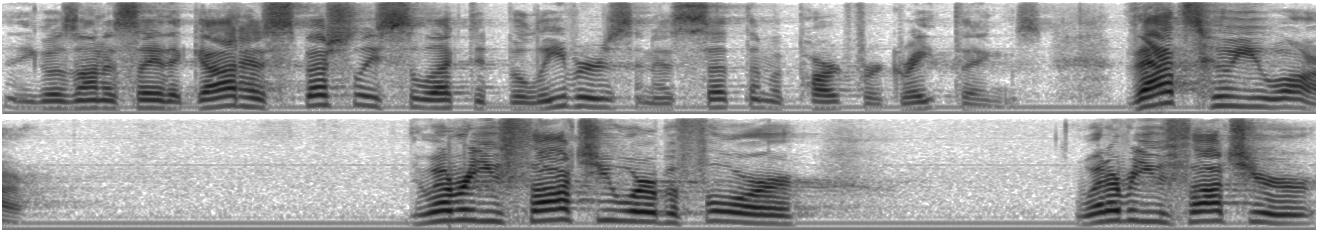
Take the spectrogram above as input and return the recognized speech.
And he goes on to say that God has specially selected believers and has set them apart for great things. That's who you are. Whoever you thought you were before, whatever you thought your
